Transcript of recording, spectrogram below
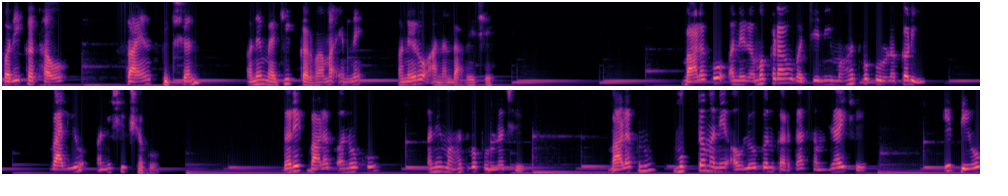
પરિકથાઓ સાયન્સ ફિક્શન અને મેજિક કરવામાં એમને અનેરો આનંદ આવે છે. બાળકો અને રમકડાઓ વચ્ચેની મહત્વપૂર્ણ કડી વાલીઓ અને શિક્ષકો. દરેક બાળક અનોખું અને મહત્વપૂર્ણ છે. બાળકનું મુક્ત મને અવલોકન કરતા સમજાય છે કે તેઓ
